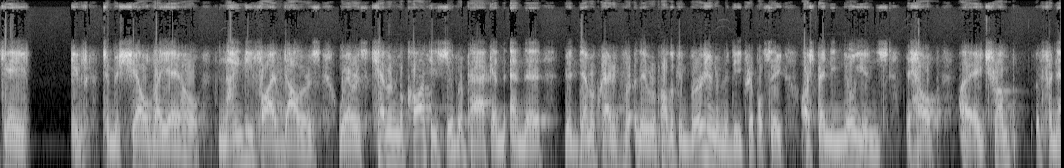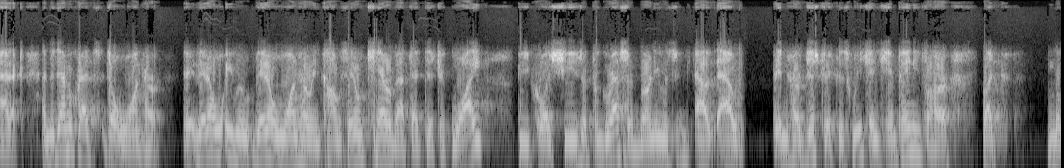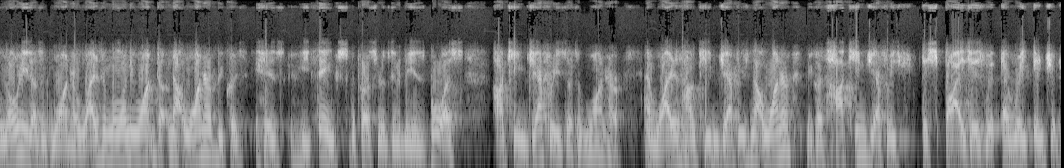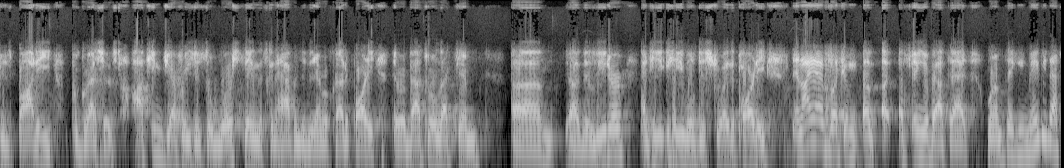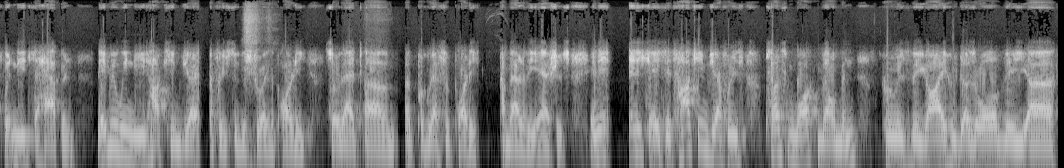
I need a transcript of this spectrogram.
gave to Michelle Vallejo, $95, whereas Kevin McCarthy's super PAC and, and the, the Democratic, the Republican version of the DCCC are spending millions to help uh, a Trump fanatic. And the Democrats don't want her. They, they don't even, they don't want her in Congress. They don't care about that district. Why? Because she's a progressive. Bernie was out, out in her district this weekend campaigning for her, but Maloney doesn't want her. Why doesn't Maloney want not want her? Because his he thinks the person who's going to be his boss, Hakeem Jeffries, doesn't want her. And why does Hakeem Jeffries not want her? Because Hakeem Jeffries despises with every inch of his body progressives. Hakeem Jeffries is the worst thing that's going to happen to the Democratic Party. They're about to elect him um, uh, the leader, and he he will destroy the party. And I have like a, a, a thing about that where I'm thinking maybe that's what needs to happen. Maybe we need Hakeem Jeffries to destroy the party so that um, a progressive party come out of the ashes. In any case, it's Hakeem Jeffries plus Mark Mellman, who is the guy who does all of the uh,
